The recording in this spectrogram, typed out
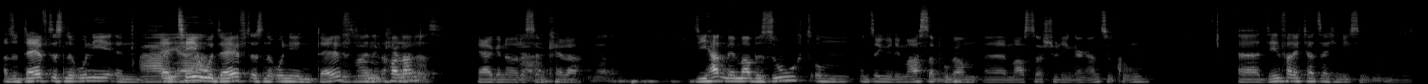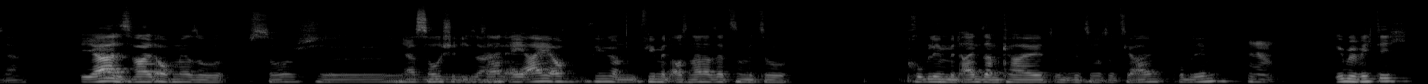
Also Delft ist eine Uni in, Ah, äh, ja. TU Delft ist eine Uni in Delft in in Holland. das. Ja, genau, das ist Ja, im Keller. Ja. Die hatten wir mal besucht, um uns irgendwie den Masterprogramm, Mhm. äh, Masterstudiengang anzugucken. Äh, den fand ich tatsächlich nicht so gut, muss ich sagen. Ja, das war halt auch mehr so Social. Ja, Social Design. AI auch viel und viel mit auseinandersetzen mit so Problemen mit Einsamkeit und mit so sozialen Problemen. Ja. Übel wichtig.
